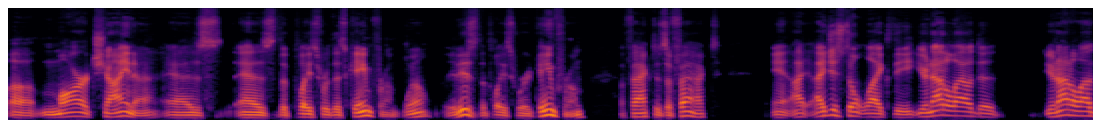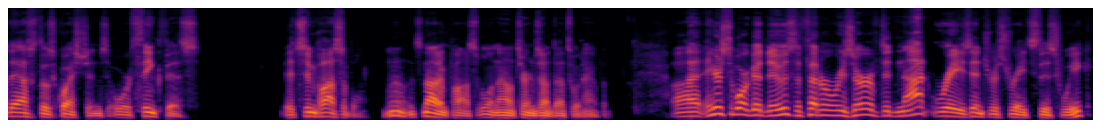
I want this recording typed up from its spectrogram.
uh, mar China as as the place where this came from. Well, it is the place where it came from. A fact is a fact, and I, I just don't like the. You're not allowed to. You're not allowed to ask those questions or think this. It's impossible. Well, it's not impossible, and now it turns out that's what happened. Uh, here's some more good news. The Federal Reserve did not raise interest rates this week.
